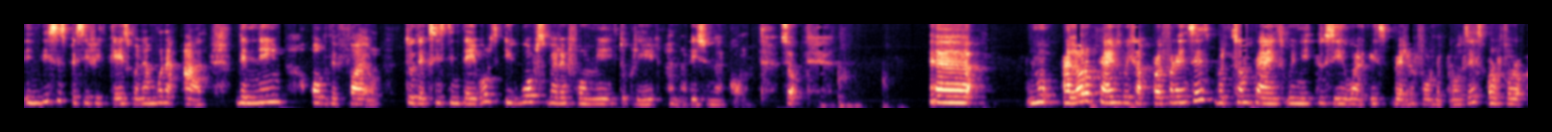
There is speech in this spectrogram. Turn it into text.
in this specific case, when I'm to add the name of the file to the existing tables, it works better for me to create an additional column. So uh, a lot of times we have preferences, but sometimes we need to see what is better for the process or for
